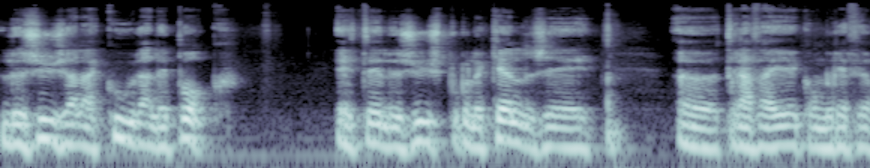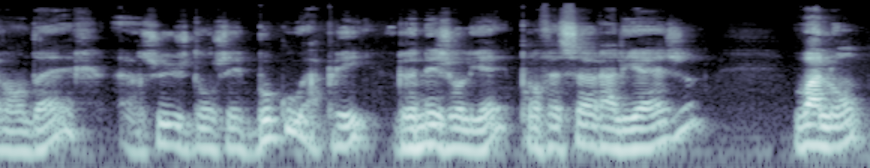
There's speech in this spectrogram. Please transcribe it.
le juge à la cour à l'époque était le juge pour lequel j'ai euh, travaillé comme référendaire, un juge dont j'ai beaucoup appris, René Joliet, professeur à Liège, wallon.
